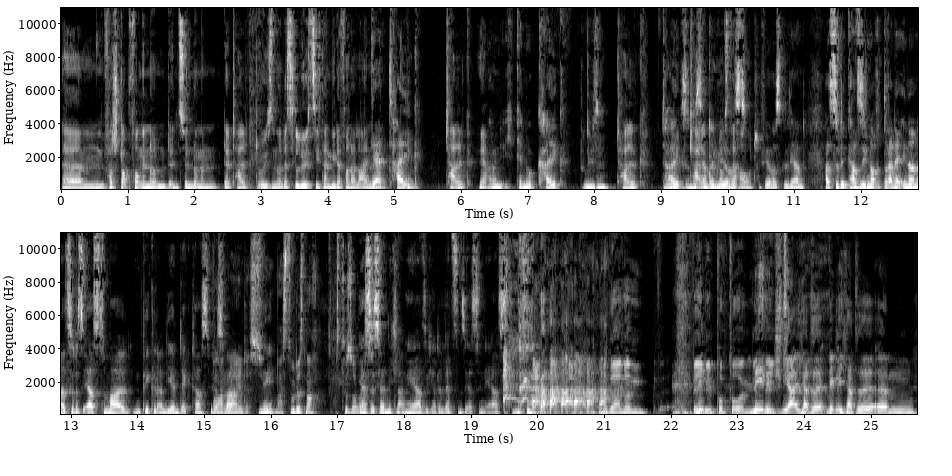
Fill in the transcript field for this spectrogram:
ähm, Verstopfungen und Entzündungen der Talgdrüsen und das löst sich dann wieder von alleine. Der Talg, Talg, ja. und ich kenne nur Kalkdrüsen. Talg. Talg, sind das Talg haben kommt wir wieder der was, Haut. wieder was gelernt. Hast du, kannst du dich noch dran erinnern, als du das erste Mal einen Pickel an dir entdeckt hast, wie das Boah, war? nee, das, nee. Weißt du das noch? Hast du Ja, es sowas? ist ja nicht lange her, also ich hatte letztens erst den ersten. Mit deinem Babypopo im nee, Gesicht. ja, ich hatte wirklich, ich hatte ähm,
